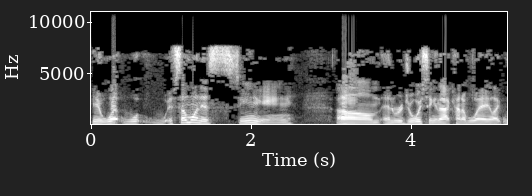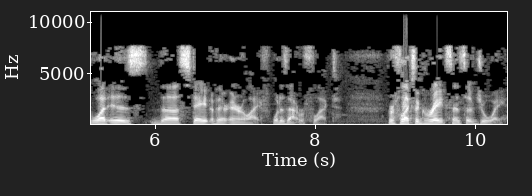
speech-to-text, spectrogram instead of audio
you know what, what if someone is singing um, and rejoicing in that kind of way, like what is the state of their inner life? What does that reflect? Reflects a great sense of joy,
